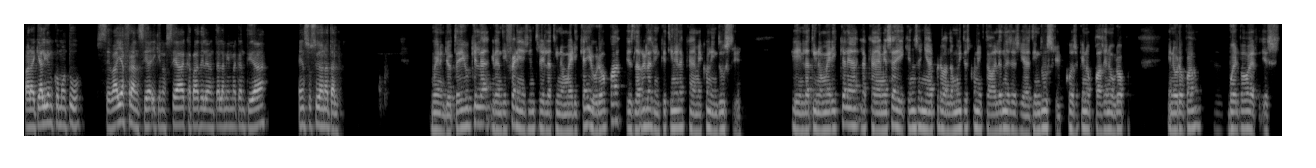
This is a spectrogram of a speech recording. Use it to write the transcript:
para que alguien como tú se vaya a Francia y que no sea capaz de levantar la misma cantidad en su ciudad natal? Bueno, yo te digo que la gran diferencia entre Latinoamérica y Europa es la relación que tiene la academia con la industria en Latinoamérica la, academia se dedica a enseñar, pero anda muy desconectada de las necesidades de industria, cosa que no pasa en Europa. En Europa, vuelvo a ver, es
